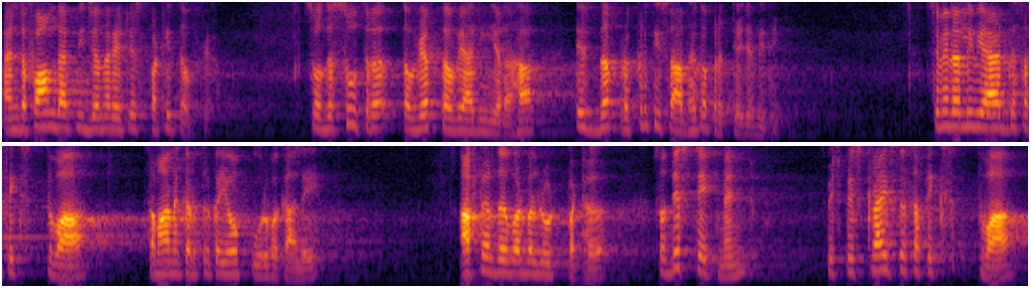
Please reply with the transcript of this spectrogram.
and the form that we generate is patitavya. So the sutra tavya tavyani is the prakriti sadhaka pratyaya vidhi. Similarly we add the suffix tva samana kartrukayo purva kale after the verbal root patha. So, this statement which prescribes the suffix tva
